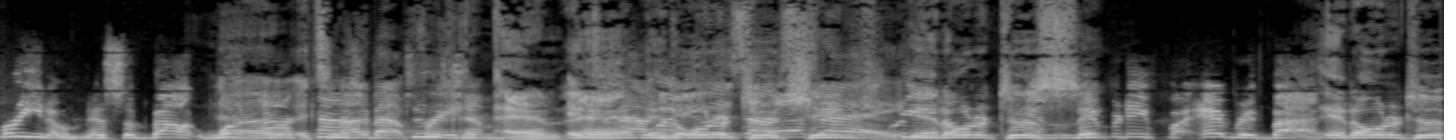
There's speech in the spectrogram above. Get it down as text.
freedom. It's about what No, our it's not about freedom. And, It's and about in what order to achieve, say? in order to and achieve, liberty for everybody. in order to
